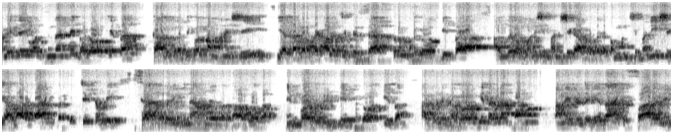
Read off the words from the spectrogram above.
ప్లే చేయవలసిందంటే భగవద్గీత కాదు. బ్రతికున్న మనిషి ఎట్ట బ్రతకాలో చెప్పే శాస్త్రం భగవద్గీత. అందులో మనిషి మనిషిగా బ్రతకడం మనిషి మనీషిగా మారడానికి పనికొచ్చేటువంటి శాస్త్ర విజ్ఞానం యొక్క కాబోత ఎంబాడిమెంటే భగవద్గీత. అటువంటి భగవద్గీత కూడా ధర్మం అనేటువంటి వేదానికి సారమే.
